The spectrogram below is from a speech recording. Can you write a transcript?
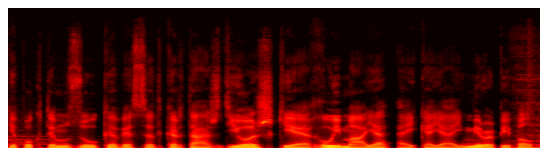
Daqui a pouco temos o cabeça de cartaz de hoje, que é Rui Maia, a.k.a. Mirror People.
